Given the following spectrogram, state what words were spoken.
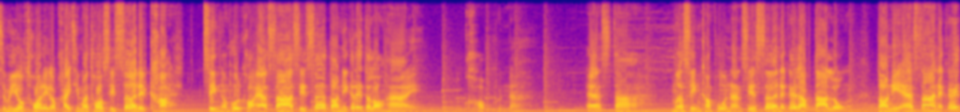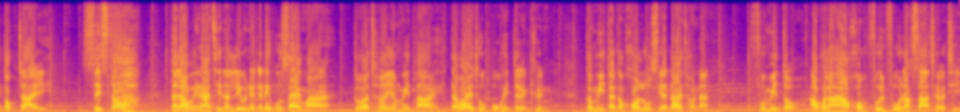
จะไม่ยกโทษให้กับใครที่มาโทษซิสเตอร์เด็ดขาด สิ่งคำพูดของแอสซาซิสเตอร์ตอนนี้ก็ได้แต่ร้องไห้ ขอบคุณนะแอสตาเมื่อสิ้นคำพูดนั้นซิสเตอร์เนี่ยก็หลับตาลง ตอนนี้แอสตาเนี่ยก็ได้ตกใจซิสเตอร์แต่แล้ววินาทีนั้นริวเนี่ยก็ได้พูดแทรกมา ตัวเธอยังไม่ตาย แต่ว่าจะถูกปลุกให้ตื่นขึ้น ก็มีแต่ต้องโค่นลูเซียได้เท่านั้นฟูมิโตะเอาพลังอาคมฟื้นฟูรักษาเธอที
